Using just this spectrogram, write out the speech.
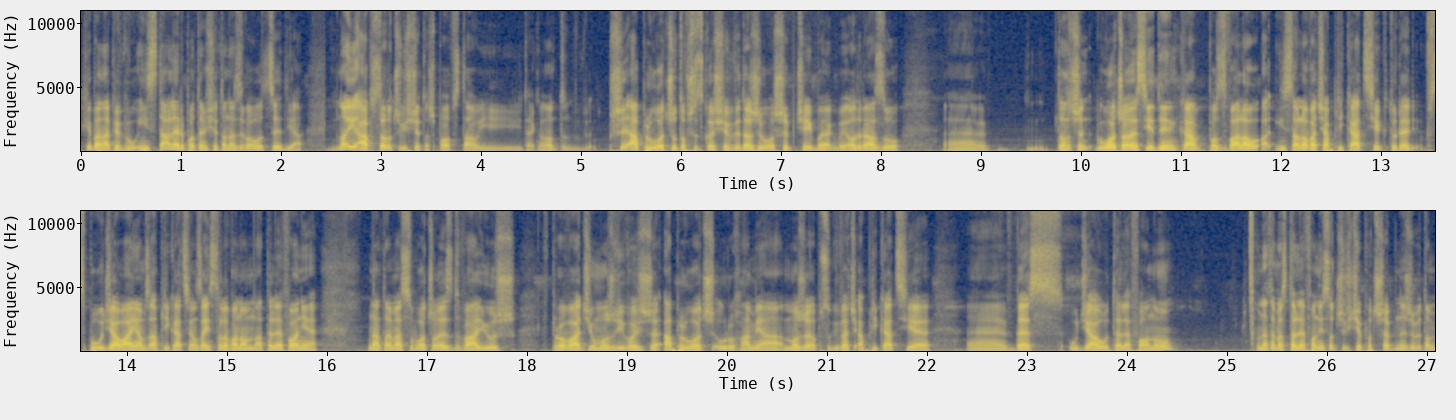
chyba najpierw był installer, potem się to nazywało Cydia. No i App Store oczywiście też powstał i tak, no, przy Apple Watchu to wszystko się wydarzyło szybciej, bo jakby od razu e, to znaczy WatchOS 1 pozwalał instalować aplikacje, które współdziałają z aplikacją zainstalowaną na telefonie, natomiast WatchOS 2 już wprowadził możliwość, że Apple Watch uruchamia, może obsługiwać aplikacje e, bez udziału telefonu. Natomiast telefon jest oczywiście potrzebny, żeby tą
